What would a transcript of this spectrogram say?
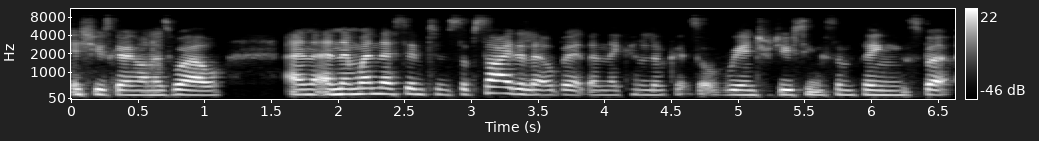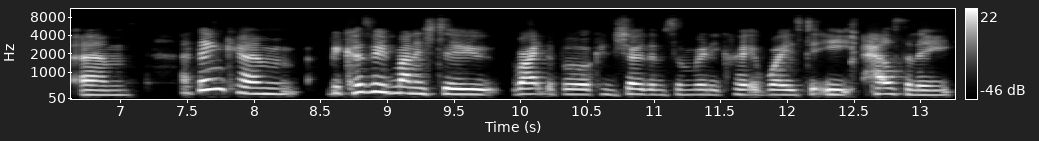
issues going on as well. And, and then when their symptoms subside a little bit, then they can look at sort of reintroducing some things. But um, I think um, because we've managed to write the book and show them some really creative ways to eat healthily,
